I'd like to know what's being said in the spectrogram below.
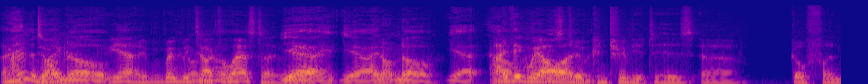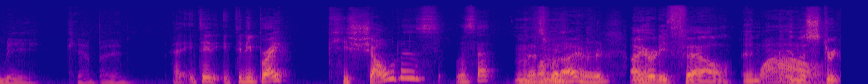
I heard I that don't Mike- know. Yeah, we, we don't talked the last time. Yeah, yeah, I don't know yet. I think we all he's ought to contribute to his uh, GoFundMe campaign. Uh, Did did he break his shoulders? Was that? That's what I heard. I heard he fell in in the street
